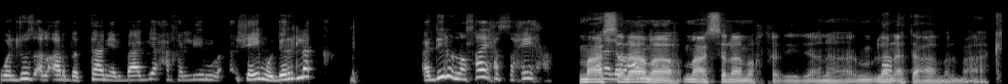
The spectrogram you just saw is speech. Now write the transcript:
والجزء الأرض الثانية الباقية حخليه شيء مدر لك. أديله النصائح الصحيحة. مع السلامة عندي... مع السلامة أخت خديجة. أنا لن أتعامل معك.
